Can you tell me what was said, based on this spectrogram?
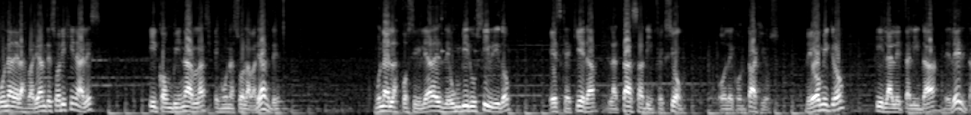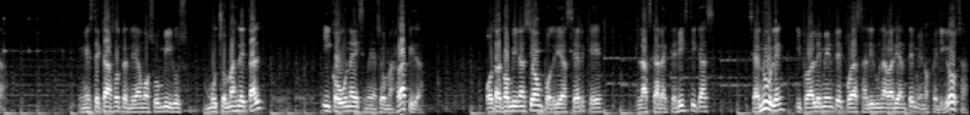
una de las variantes originales y combinarlas en una sola variante. Una de las posibilidades de un virus híbrido es que adquiera la tasa de infección o de contagios de Omicron y la letalidad de Delta. En este caso tendríamos un virus mucho más letal y con una diseminación más rápida. Otra combinación podría ser que las características se anulen y probablemente pueda salir una variante menos peligrosa.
